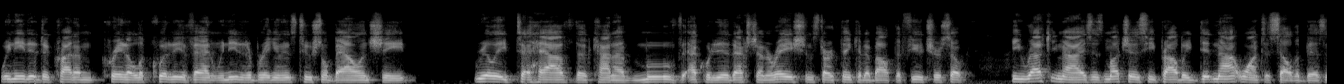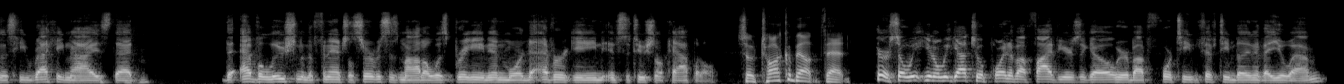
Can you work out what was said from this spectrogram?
we needed to try to create a liquidity event. We needed to bring an institutional balance sheet, really to have the kind of move equity to the next generation, start thinking about the future. So he recognized, as much as he probably did not want to sell the business, he recognized that. Mm-hmm the evolution of the financial services model was bringing in more to evergreen institutional capital. So talk about that. Sure. So we, you know, we got to a point about five years ago, we were about 14, 15 billion of AUM.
